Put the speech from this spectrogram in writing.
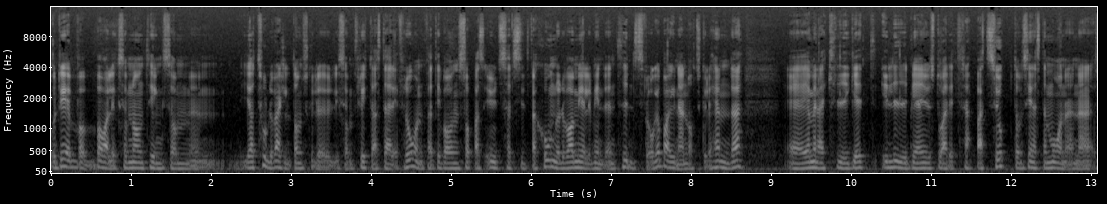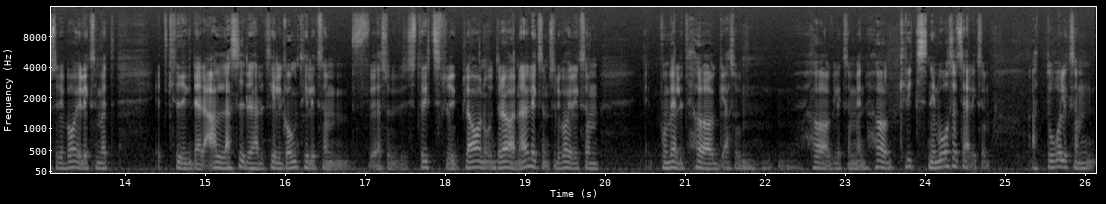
Och det var, var liksom någonting som eh, jag trodde verkligen att de skulle liksom flyttas därifrån för att det var en så pass utsatt situation och det var mer eller mindre en tidsfråga bara innan något skulle hända. Eh, jag menar kriget i Libyen just då hade trappats upp de senaste månaderna så det var ju liksom ett ett krig där alla sidor hade tillgång till liksom, alltså stridsflygplan och drönare. Liksom. Så det var ju liksom på en väldigt hög, alltså, hög, liksom, en hög krigsnivå så att säga. Liksom. Att då liksom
